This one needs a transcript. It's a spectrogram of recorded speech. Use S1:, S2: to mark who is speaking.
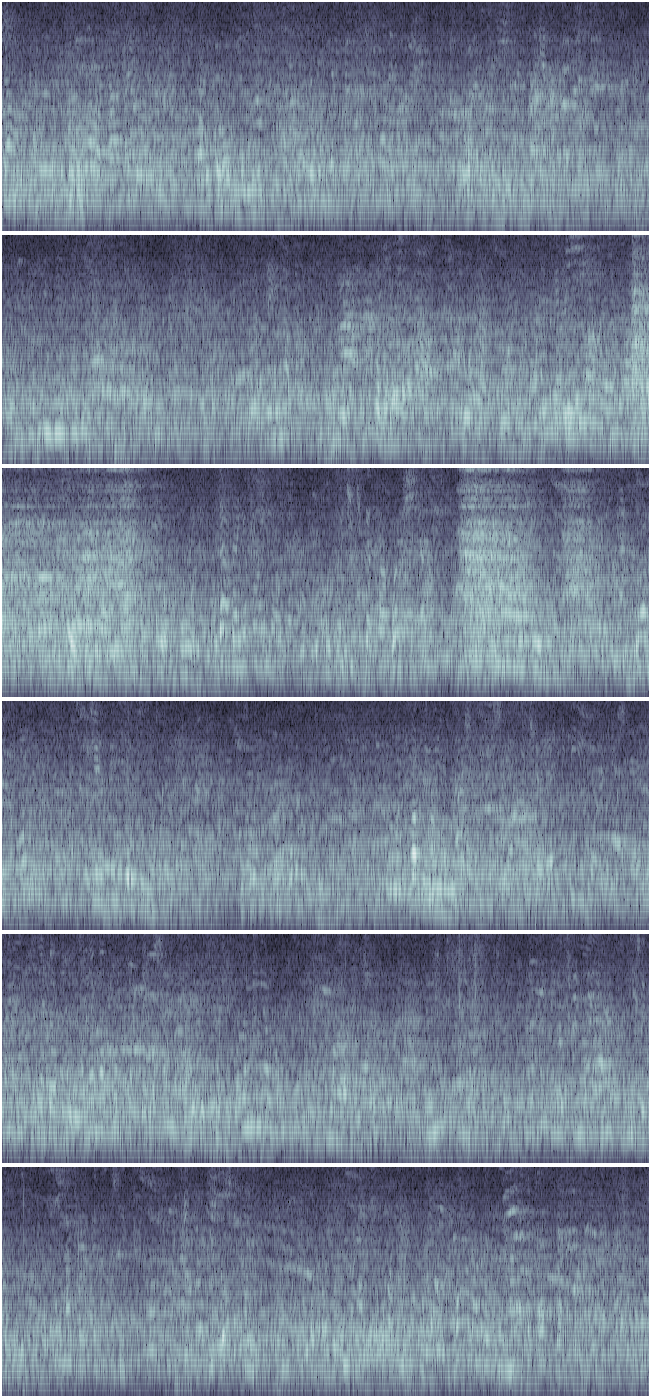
S1: Да. вообще.
S2: через две недели все зарастет. Вот это вот.
S1: Как я могу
